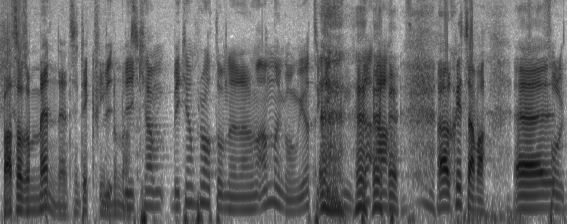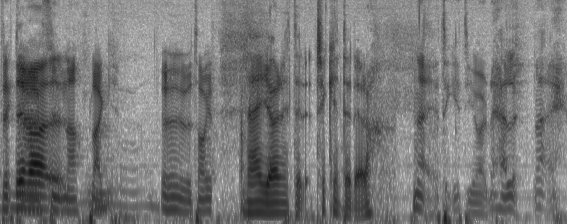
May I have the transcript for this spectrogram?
Fast alltså männens, inte Vi, kvinnornas. vi, kan, vi kan prata om det någon annan gång. Jag tycker inte att ja, skitsamma. Eh, folkdräkter är fina plagg. Överhuvudtaget. Nej, gör inte det. Tycker inte det då. Nej, jag tycker inte göra det heller. Nej.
